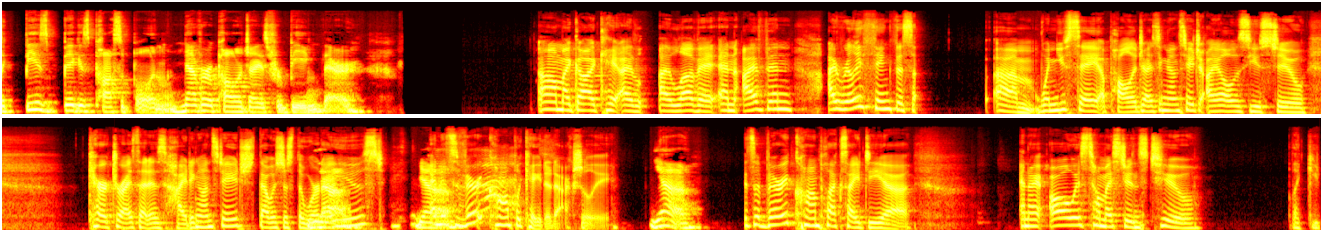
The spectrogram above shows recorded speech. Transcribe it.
Like be as big as possible and never apologize for being there. Oh my God, Kate, I I love it. And I've been I really think this um, when you say apologizing on stage, I always used to characterize that as hiding on stage. That was just the word yeah. I used. Yeah. And it's very complicated actually. Yeah it's a very complex idea. And I always tell my students too, like you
